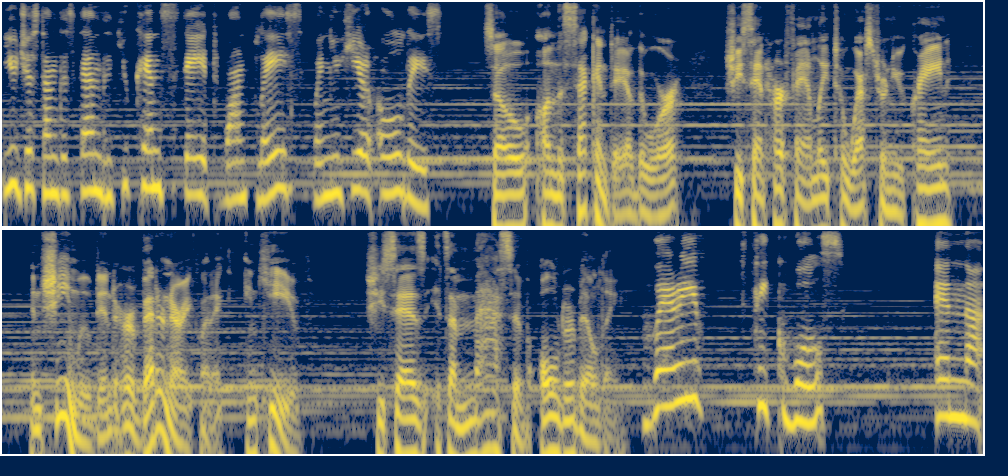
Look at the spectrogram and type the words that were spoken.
you just understand that you can't stay at one place when you hear all this. So, on the second day of the war, she sent her family to Western Ukraine and she moved into her veterinary clinic in Kiev. She says it's a massive older building. Very thick walls, and uh,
